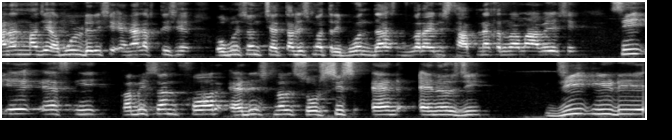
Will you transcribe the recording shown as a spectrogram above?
આણંદમાં જે અમૂલ ડેરી છે, એના લગતી છે. ઓગણીસો છેતાલીસમાં ત્રિભુવન દાસ દ્વારા એની સ્થાપના કરવામાં આવેલી છે. CASE commission for additional sources and energy GEDA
